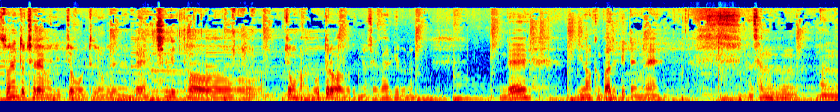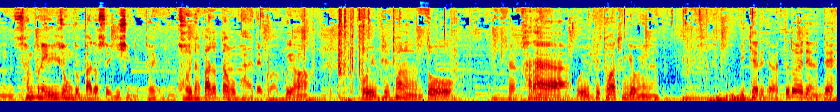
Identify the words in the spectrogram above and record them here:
소렌토 차량은 6.5리터 정도 되는데, 7리터 조금 못 들어가거든요. 제가 알기로는. 근데, 이만큼 빠졌기 때문에, 한 3분, 한 3분의 1 정도 빠졌어요. 20리터에. 그러면 거의 다 빠졌다고 봐야 될 것 같고요. 오일 필터는 또 제가 갈아야 오일 필터 같은 경우에는 밑에를 제가 뜯어야 되는데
